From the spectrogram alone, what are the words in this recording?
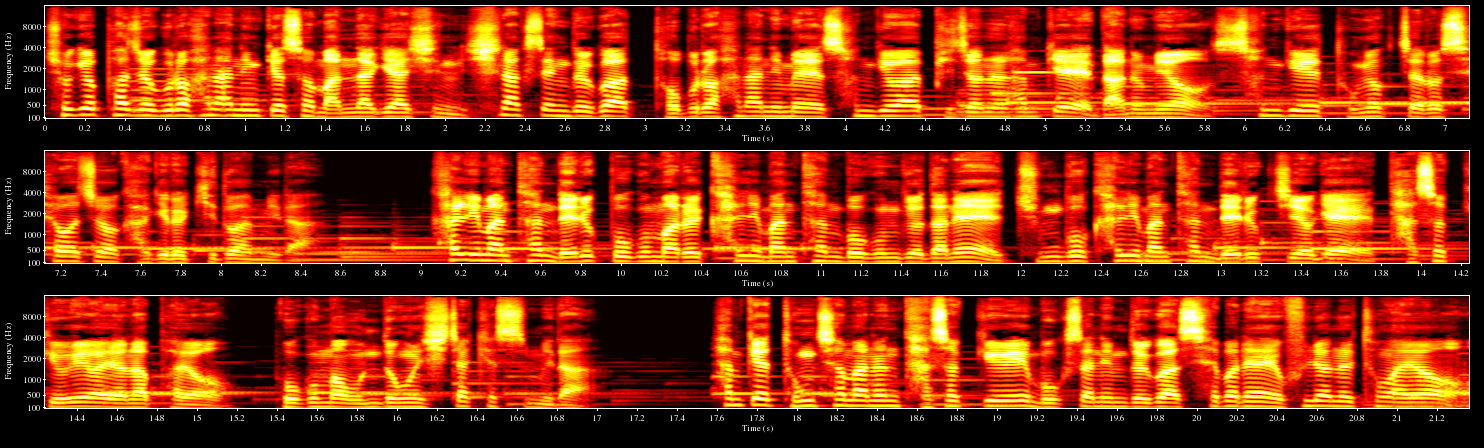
초교파적으로 하나님께서 만나게 하신 신학생들과 더불어 하나님의 선교와 비전을 함께 나누며 선교의 동역자로 세워져 가기를 기도합니다. 칼리만탄 내륙 보구마를 칼리만탄 복음교단의 중부 칼리만탄 내륙 지역의 다섯 교회와 연합하여 보구마 운동을 시작했습니다. 함께 동참하는 다섯 교회의 목사님들과 세 번의 훈련을 통하여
